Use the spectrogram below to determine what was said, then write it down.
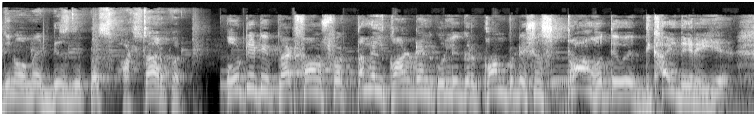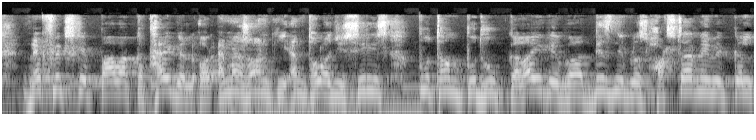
दिनों में डिज्नी प्लस हॉटस्टार पर। ओ टी टी प्लेटफॉर्म्स पर तमिल कंटेंट को लेकर कंपटीशन स्ट्रांग होते हुए दिखाई दे रही है। नेटफ्लिक्स के पावा कथाईगल और अमेजॉन की एंथोलॉजी सीरीज़ पुथम पुधु कलाई के बाद डिज्नी प्लस हॉटस्टार ने भी कल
